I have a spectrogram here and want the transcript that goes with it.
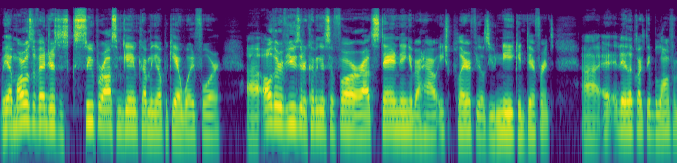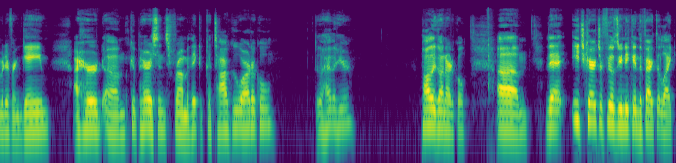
we have Marvel's Avengers, this super awesome game coming up. We can't wait for. Uh, all the reviews that are coming in so far are outstanding about how each player feels unique and different. Uh, they look like they belong from a different game. I heard um, comparisons from I think a Kotaku article. Do I have it here? Polygon article. Um, that each character feels unique in the fact that like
